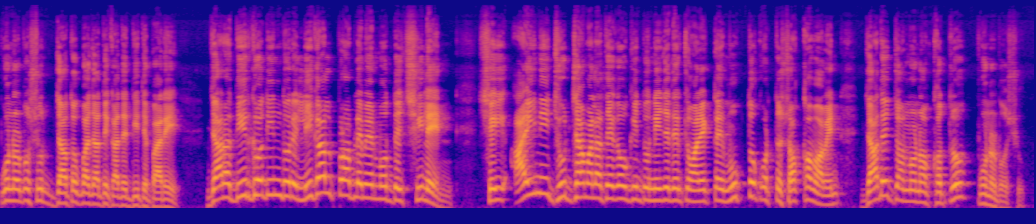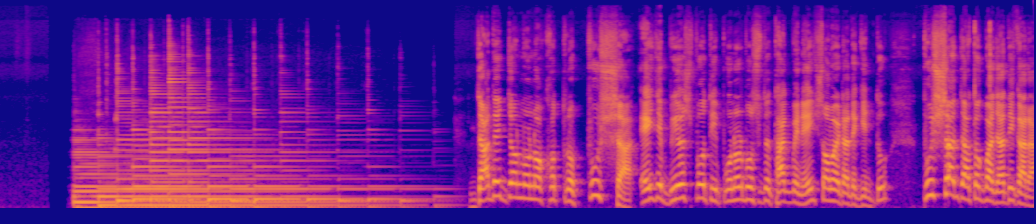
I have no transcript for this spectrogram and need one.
পুনর্বসুর জাতক বা জাতিকাদের দিতে পারে। যারা দীর্ঘদিন ধরে লিগাল প্রবলেমের মধ্যে ছিলেন, সেই আইনি ঝুটঝামেলা থেকেও কিন্তু নিজেদেরকে অনেকটাই মুক্ত করতে সক্ষম হবেন যাদের জন্ম নক্ষত্র পুনর্বসু। যাদের জন্ম নক্ষত্র পুষ্যা, এই যে বৃহস্পতি পুনর্বসুতে থাকবেন, এই সময়টাতে কিন্তু পুষ্যার জাতক বা জাতিকারা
